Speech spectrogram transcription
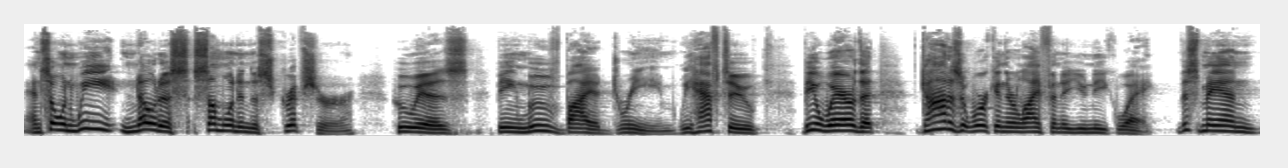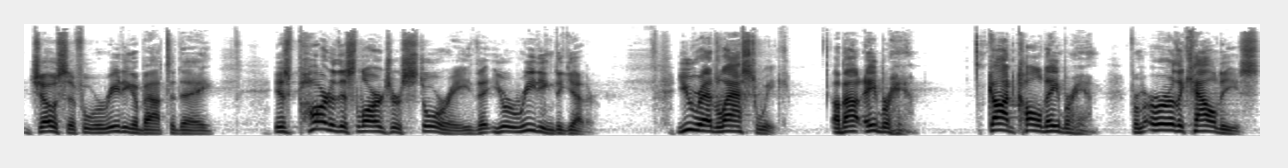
And so when we notice someone in the scripture who is being moved by a dream, we have to be aware that God is at work in their life in a unique way. This man, Joseph, who we're reading about today, is part of this larger story that you're reading together. You read last week about Abraham. God called Abraham from Ur of the Chaldees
